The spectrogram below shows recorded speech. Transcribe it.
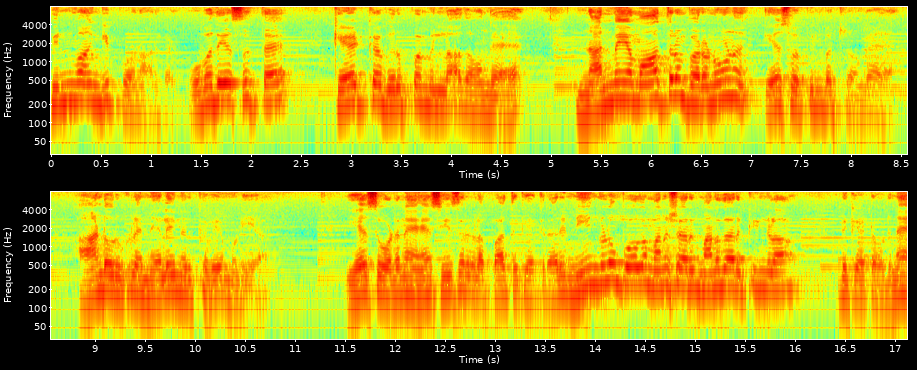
பின்வாங்கி போனார்கள். உபதேசத்தை கேட்க விருப்பம் இல்லாதவங்க நன்மையை மாத்திரம் பெறணும்னு இயேசுவை பின்பற்றுறவங்க ஆண்டவருக்குள்ளே நிலை நிற்கவே முடியாது. இயேசு உடனே சீசர்களை பார்த்து கேட்குறாரு நீங்களும் போக மனுஷாருக்கு மனதாக இருக்கீங்களா? அப்படி கேட்ட உடனே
